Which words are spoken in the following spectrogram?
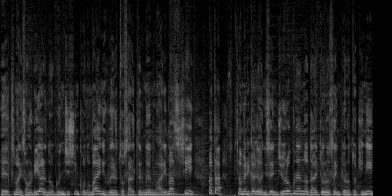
えー、つまりそのリアルの軍事侵攻の前に増えるとされている面もありますしまたアメリカでは2016年の大統領選挙の時に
